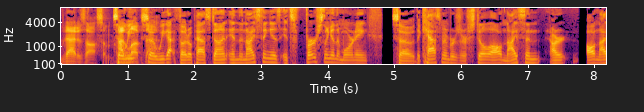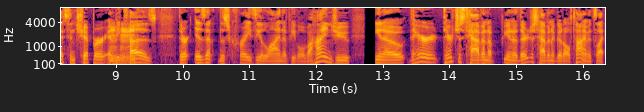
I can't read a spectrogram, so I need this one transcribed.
That is awesome. So I we love that. so we got PhotoPass done, and the nice thing is it's first thing in the morning, so the cast members are still all nice and are all nice and chipper, and Mhm. because there isn't this crazy line of people behind you, you know they're they're just having a you know they're just having a good old time. It's like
